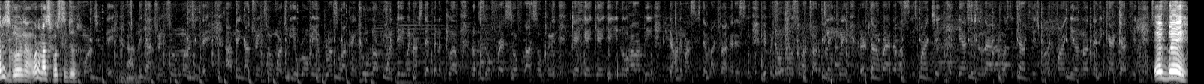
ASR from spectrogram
What is going on? What am I supposed to do? Egbe.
